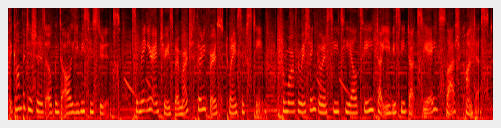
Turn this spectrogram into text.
The competition is open to all UBC students. Submit your entries by March 31st, 2016. For more information, go to ctlt.ubc.ca slash contest.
